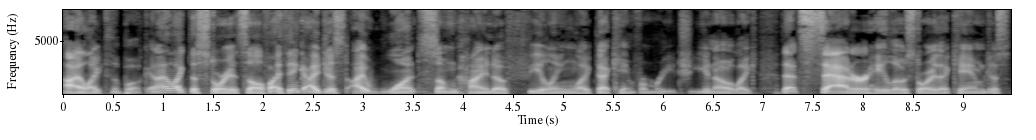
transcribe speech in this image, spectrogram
I liked the book and I liked the story itself. I think I just I want some kind of feeling like that came from Reach, you know, like that sadder Halo story that came just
